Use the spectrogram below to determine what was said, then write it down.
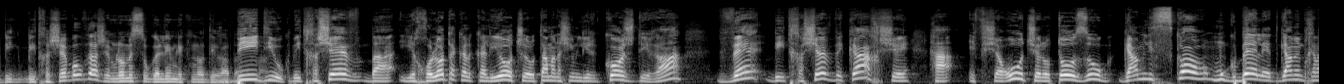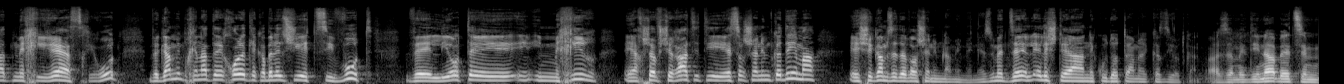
בהתחשב בעובדה שהם לא מסוגלים לקנות דירה בעצמם. בדיוק, בהתחשב ביכולות הכלכליות של אותם אנשים לרכוש דירה, ובהתחשב בכך שהאפשרות של אותו זוג גם לשכור מוגבלת, גם מבחינת מחירי השכירות, וגם מבחינת היכולת לקבל איזושהי יציבות ולהיות אה, עם מחיר אה, עכשיו שרצתי עשר שנים קדימה, אה, שגם זה דבר שנמנע ממני. אז באמת, זה, אלה שתי הנקודות המרכזיות כאן. אז המדינה בעצם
